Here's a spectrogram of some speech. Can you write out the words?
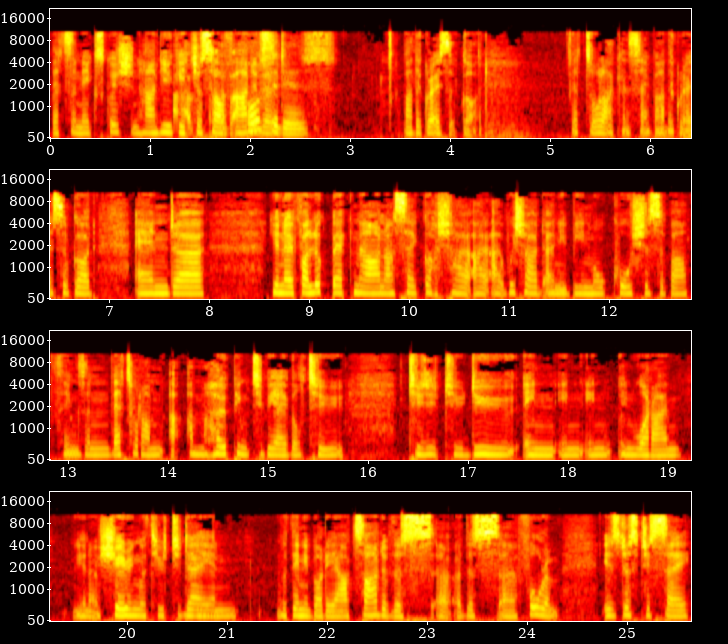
That's the next question. How do you get yourself of out course of it? it is. by the grace of God. That's all I can say by the grace of God. And, uh, you know, if I look back now and I say, gosh, I, I, I wish I'd only been more cautious about things. And that's what I'm, I'm hoping to be able to, to, to do in, in, in, in what I'm, you know, sharing with you today and with anybody outside of this, uh, this, uh, forum is just to say,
